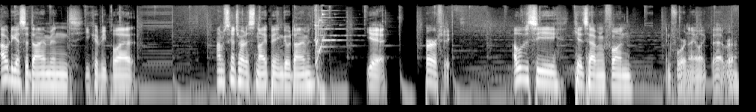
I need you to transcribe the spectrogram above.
I would guess a diamond. He could be plat. I'm just gonna try to snipe it and go diamond. Yeah, perfect. I love to see kids having fun in Fortnite like that, bro.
